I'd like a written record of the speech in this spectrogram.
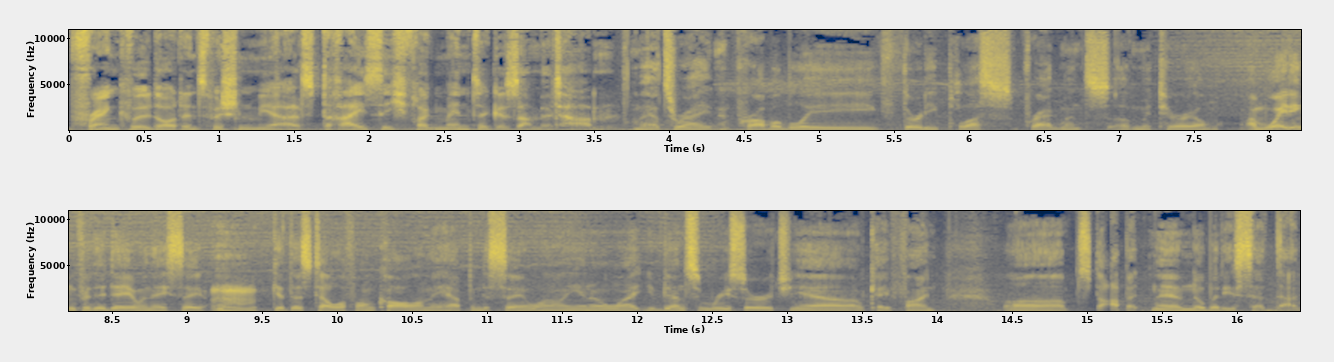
Frank will dort inzwischen mehr als 30 Fragmente gesammelt haben. That's right, probably 30 plus fragments of material. I'm waiting for the day when they say, get this telephone call, and they happen to say, well, you know what, you've done some research. Yeah, okay, fine. Uh, stop it. No, nobody said that.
